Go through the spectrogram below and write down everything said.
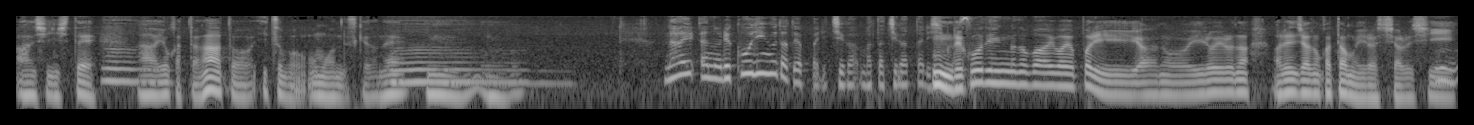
安心して、うん、ああよかったなといつも思うんですけどね。うんライあのレコーディングだとやっぱり違また違ったりします、うん、レコーディングの場合はやっぱりあのいろいろなアレンジャーの方もいらっしゃるし、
